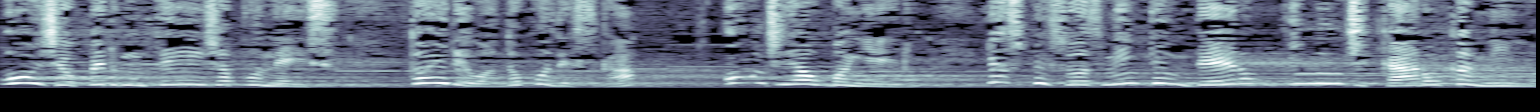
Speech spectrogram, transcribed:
Hoje eu perguntei em japonês: "Toireu wa? Onde é o banheiro? E as pessoas me entenderam e me indicaram o caminho.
